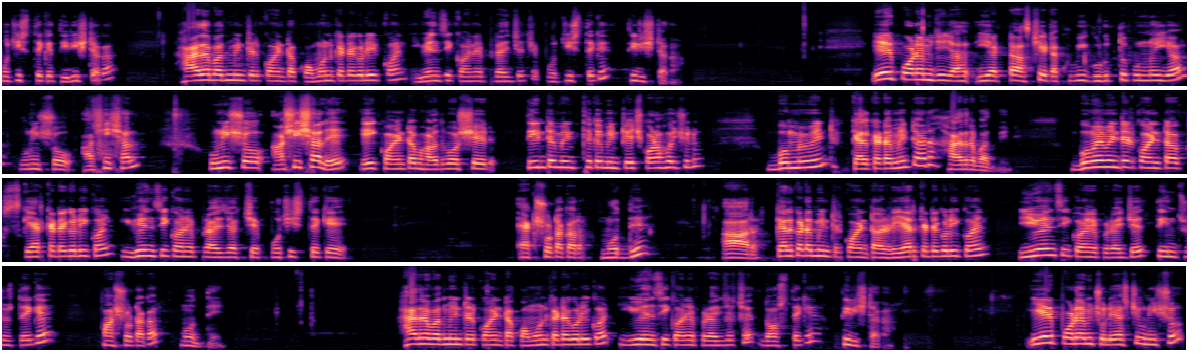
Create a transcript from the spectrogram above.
পঁচিশ থেকে তিরিশ টাকা। হায়দ্রাবাদ মিন্টের কয়েনটা কমন ক্যাটাগরির কয়েন ইউএনসি কয়েনের প্রাইস যাচ্ছে পঁচিশ থেকে তিরিশ টাকা। এরপরে আমি যে ইয়ারটা আসছি, এটা খুবই গুরুত্বপূর্ণ ইয়ার, উনিশশো আশি সাল। উনিশশো আশি সালে এই কয়েনটা ভারতবর্ষের তিনটে মিন্ট থেকে মিন্টেজ করা হয়েছিল। বোম্বে মিন্ট ক্যালকাটা মিন্ট আর হায়দ্রাবাদ মিন্ট বোম্বে মিন্টের কয়েনটা স্কেয়ার ক্যাটাগরি কয়েন ইউএনসি কয়েনের প্রাইস যাচ্ছে পঁচিশ থেকে একশো টাকার মধ্যে। আর ক্যালকাটা মিন্টের কয়েনটা রেয়ার ক্যাটাগরি কয়েন ইউএনসি কয়েনের প্রাইস তিনশো থেকে পাঁচশো টাকার মধ্যে। হায়দ্রাবাদ মিন্টের কয়েনটা কমন ক্যাটাগরি কয়েন ইউএনসি কয়েনের প্রাইস যাচ্ছে দশ থেকে তিরিশ টাকা। এরপরে আমি চলে আসছি উনিশশো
